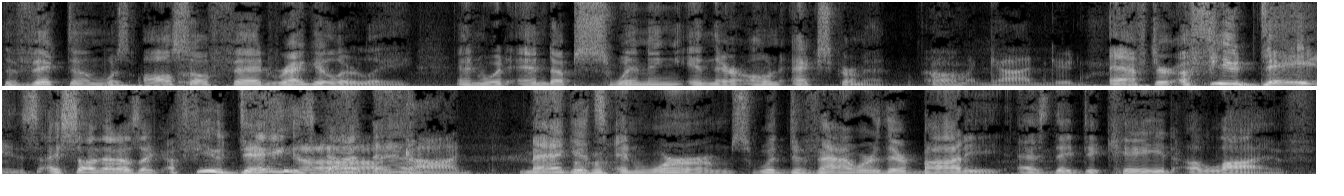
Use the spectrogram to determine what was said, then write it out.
The victim was also fed regularly and would end up swimming in their own excrement. Oh my god, dude. After a few days, I saw that. I was like, a few days? God oh damn. god. Maggots and worms would devour their body as they decayed alive.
